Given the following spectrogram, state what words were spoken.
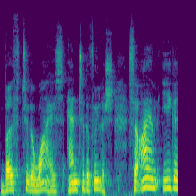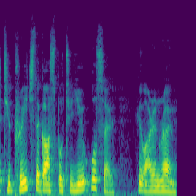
both to the wise and to the foolish. So I am eager to preach the gospel to you also who are in Rome.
